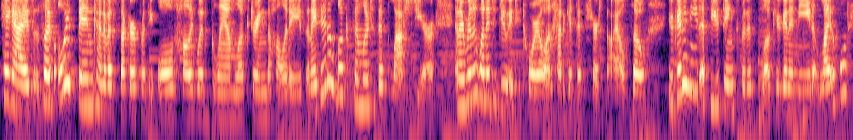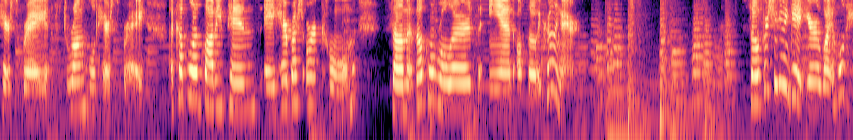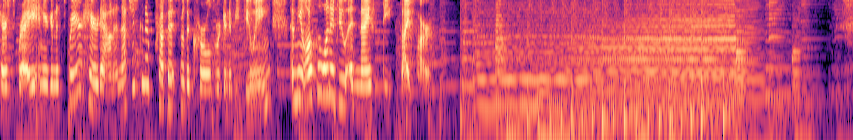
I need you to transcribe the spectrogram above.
Hey guys, so I've always been kind of a sucker for the old Hollywood glam look during the holidays, and I did a look similar to this last year, and I really wanted to do a tutorial on how to get this hairstyle. So you're going to need a few things for this look. You're going to need light hold hairspray, strong hold hairspray, a couple of bobby pins, a hairbrush or a comb, some Velcro rollers, and also a curling iron. So first you're to get your light hold hairspray and you're to spray your hair down and that's just to prep it for the curls we're to be doing. And you also want to do a nice deep side part.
